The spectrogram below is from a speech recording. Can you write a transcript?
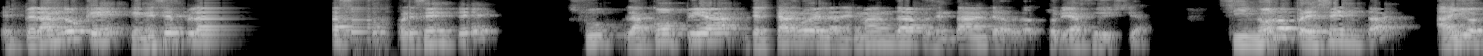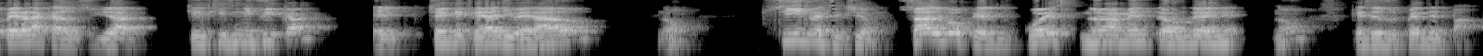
esperando que, en ese plazo presente su, la copia del cargo de la demanda presentada ante la autoridad judicial. Si no lo presenta, ahí opera la caducidad. ¿Qué, significa? El cheque queda liberado, ¿no? Sin restricción, salvo que el juez nuevamente ordene, ¿no? Que se suspende el pago.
